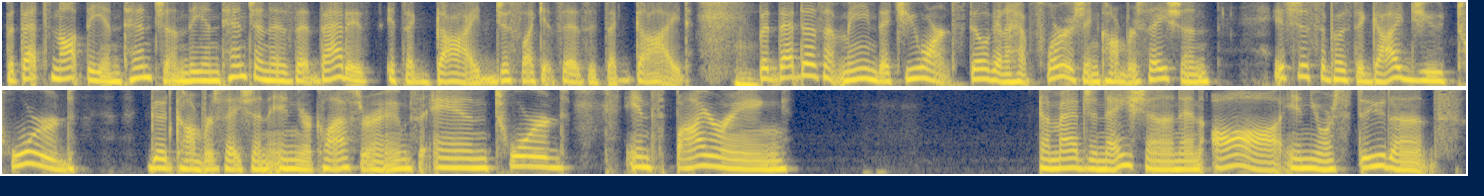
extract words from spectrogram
but that's not the intention. The intention is that that is, it's a guide, just like it says it's a guide. Mm-hmm. But that doesn't mean that you aren't still going to have flourishing conversation. It's just supposed to guide you toward good conversation in your classrooms and toward inspiring imagination and awe in your students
